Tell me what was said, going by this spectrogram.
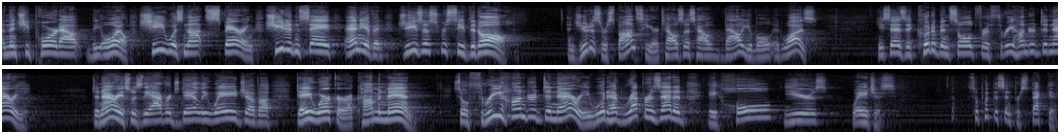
and then she poured out the oil. She was not sparing. She didn't save any of it. Jesus received it all. And Judas' response here tells us how valuable it was. He says it could have been sold for 300 denarii. Denarius was the average daily wage of a day worker, a common man. So 300 denarii would have represented a whole year's wages. So put this in perspective.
